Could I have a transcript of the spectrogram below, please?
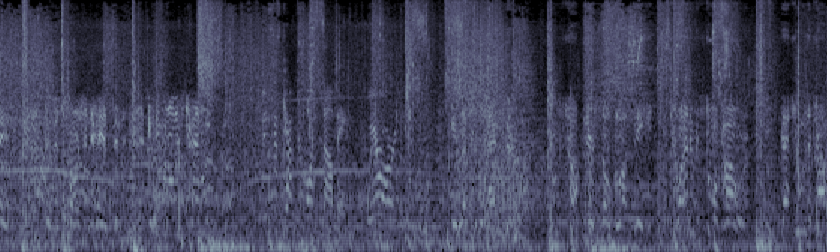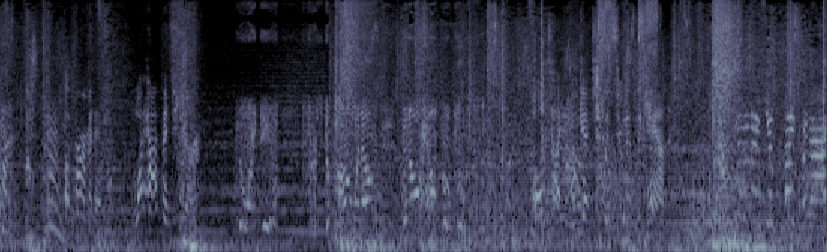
in. This is Sergeant Hanson. Anyone on this channel? This is Captain Watanabe. Where are you? Electrical access. Top near cell block D. Trying to restore power. That you in the chopper? Affirmative. What happened here? No idea. First the power went out, then all hell broke loose. Hold tight. We'll get you as soon as we can. Make you pay for that!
